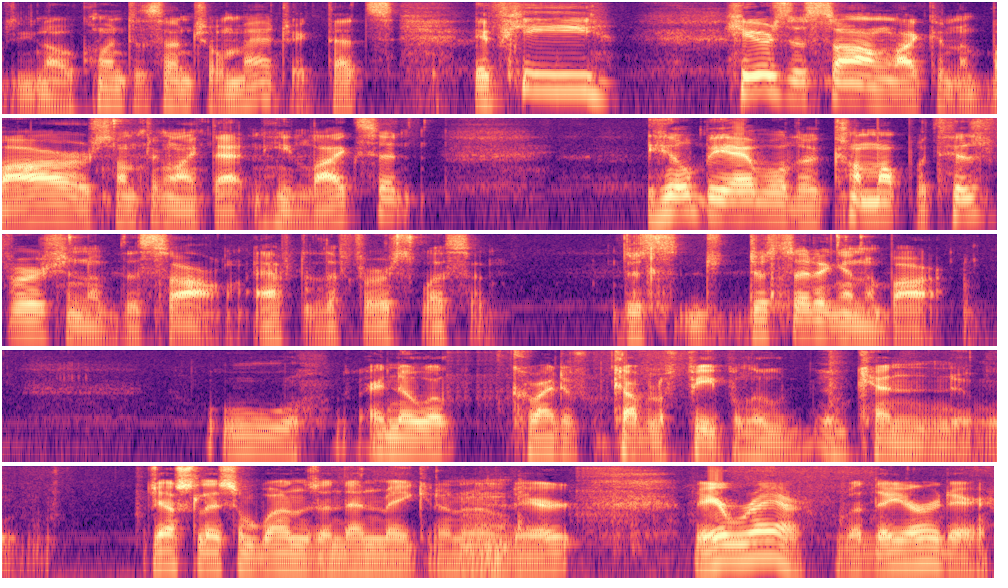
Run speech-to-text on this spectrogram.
you know quintessential Magic. That's if he hears a song like in a bar or something like that, and he likes it he'll be able to come up with his version of the song after the first listen, just just sitting in a bar. Ooh, I know a, quite a couple of people who, who can just listen once and then make it on their own. They're they're rare, but they are there.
